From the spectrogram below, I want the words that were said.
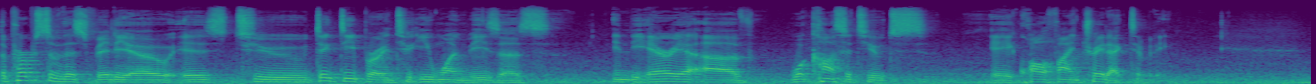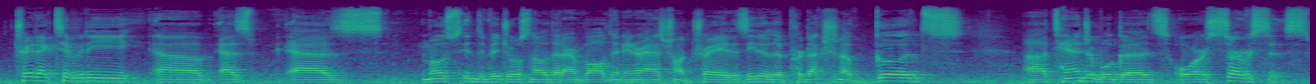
The purpose of this video is to dig deeper into E1 visas in the area of what constitutes a qualifying trade activity. Trade activity, uh, as, as most individuals know that are involved in international trade, is either the production of goods, uh, tangible goods, or services.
